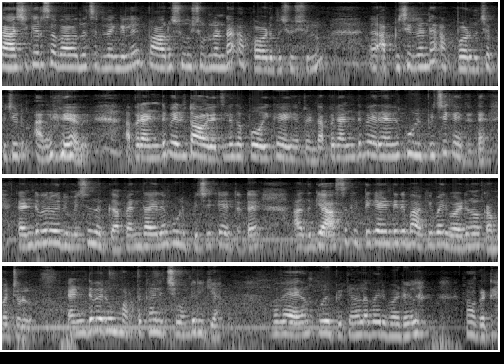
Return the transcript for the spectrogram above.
കാശിക്ക് ഒരു സ്വഭാവം എന്ന് വെച്ചിട്ടുണ്ടെങ്കിൽ പാറു ശൂശുള്ളുണ്ട് അപ്പോൾ അവിടുന്ന് ശുശുലും അപ്പിച്ചിട്ടുണ്ട് അപ്പോൾ അവിടുന്ന് ചപ്പിച്ചിടും. അങ്ങനെയാണ്. അപ്പോൾ രണ്ടുപേരും ടോയ്ലറ്റിലൊക്കെ പോയി കഴിഞ്ഞിട്ടുണ്ട്. അപ്പോൾ രണ്ടുപേരെ ഞാൻ കുളിപ്പിച്ച് കയറ്റട്ടെ രണ്ടുപേരും ഒരുമിച്ച് നിൽക്കുക. അപ്പോൾ എന്തായാലും കുളിപ്പിച്ച് കയറ്റട്ടെ അത് ഗ്യാസ് കിട്ടി കഴിഞ്ഞിട്ട് ബാക്കി പരിപാടി നോക്കാൻ പറ്റുള്ളൂ. രണ്ടുപേരും മറത്ത് കളിച്ചുകൊണ്ടിരിക്കുക. അപ്പോൾ വേഗം കുളിപ്പിക്കാനുള്ള പരിപാടികൾ നോക്കട്ടെ.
